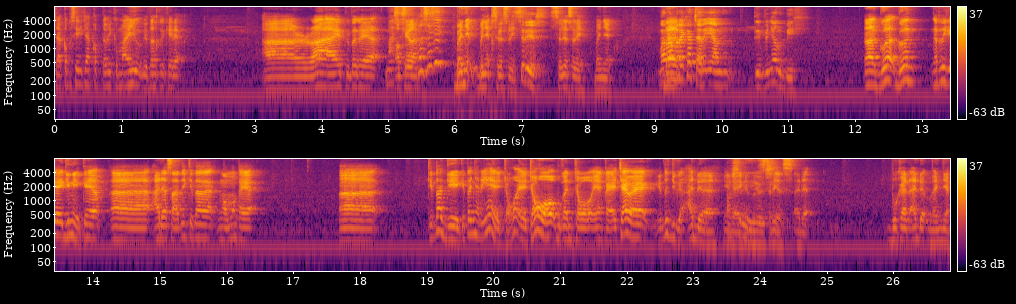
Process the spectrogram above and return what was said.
Cakep sih cakep tapi kemayu gitu. Kayak alright gitu kayak oke sih? lah. Masa sih? banyak banyak seriously. Serius? Seriously banyak. Malah Dan- mereka cari yang tipenya lebih Nah, gue gua ngerti kayak gini, kayak eh, ada saatnya kita ngomong kayak eh, kita gay, kita nyarinya ya cowok ya cowok, bukan cowok yang kayak cewek. Itu juga ada yang Oh, kayak gitu. serius? Serius, ada. Bukan ada banyak,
